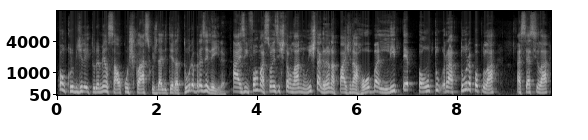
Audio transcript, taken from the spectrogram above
com um clube de leitura mensal com os clássicos da literatura brasileira. As informações estão lá no Instagram, na página lite.raturapopular. Acesse lá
